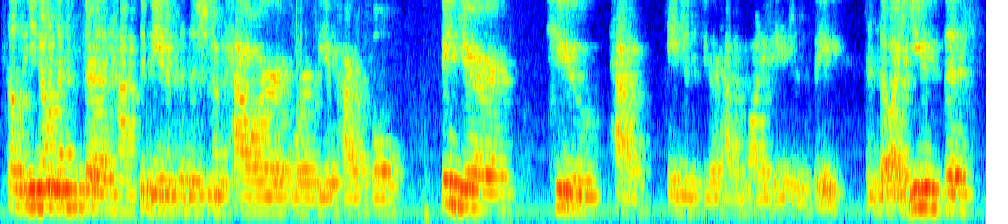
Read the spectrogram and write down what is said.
So you don't necessarily have to be in a position of power or be a powerful figure to have agency or have embodied agency. And so I use this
